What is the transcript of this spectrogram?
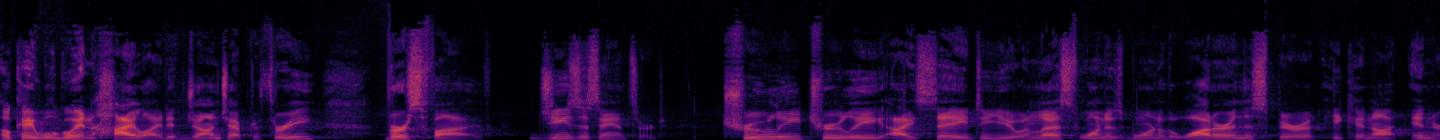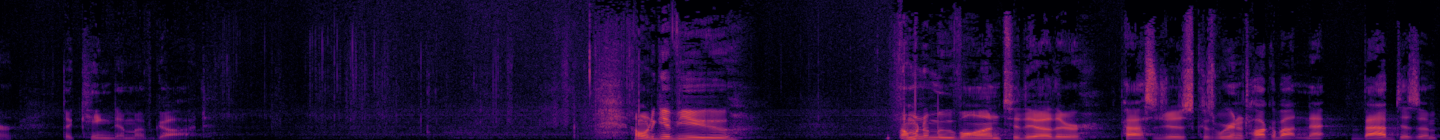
Okay, we'll go ahead and highlight it. John chapter 3, verse 5. Jesus answered, Truly, truly, I say to you, unless one is born of the water and the Spirit, he cannot enter the kingdom of God. I want to give you, I'm going to move on to the other passages because we're going to talk about baptism.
